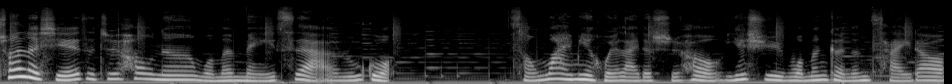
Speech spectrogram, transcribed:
穿了鞋子之后呢，我们每一次啊，如果从外面回来的时候，也许我们可能踩到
